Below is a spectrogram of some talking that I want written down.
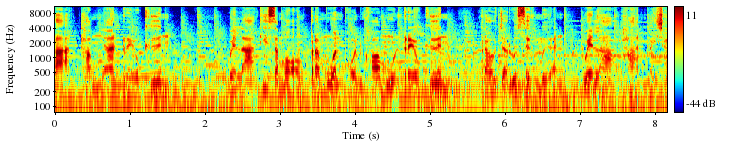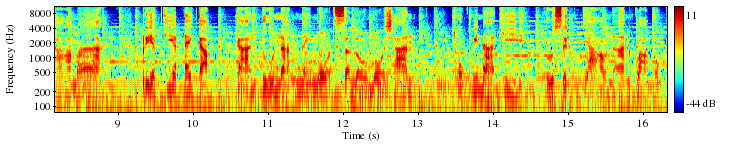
สาททำงานเร็วขึ้น เวลาที่สมองประมวลผลข้อมูลเร็วขึ้น เราจะรู้สึกเหมือนเวลาผ่านไปช้ามาก เปรียบเทียบได้กับการดูหนังในโหมดสโลโมชันทุกวินาทีรู้สึกยาวนานกว่าปก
